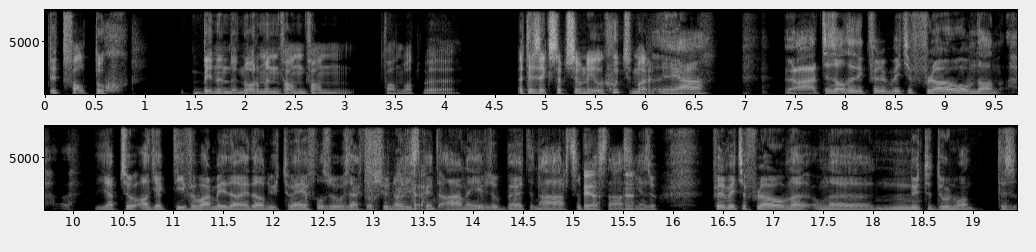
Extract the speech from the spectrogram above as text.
dit valt toch binnen de normen van, van, van wat we... Het is exceptioneel goed, maar Ja. ja, het is altijd, ik vind het een beetje flauw, om dan, je hebt zo adjectieven waarmee dat je dan je twijfel, zo gezegd, als journalist kunt aangeven, zo buitenaardse prestatie ja. en zo. Ik vind het een beetje flauw om dat, om dat nu te doen, want het is,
